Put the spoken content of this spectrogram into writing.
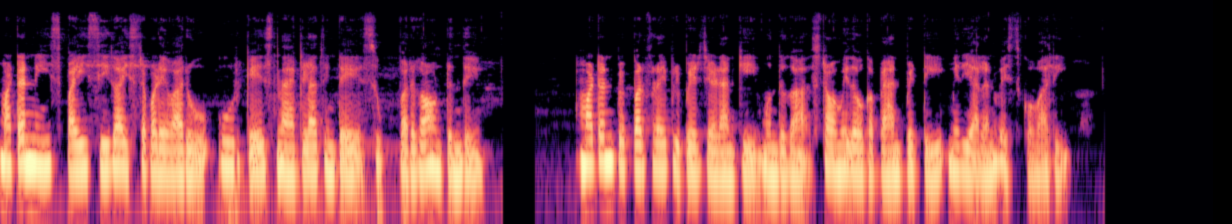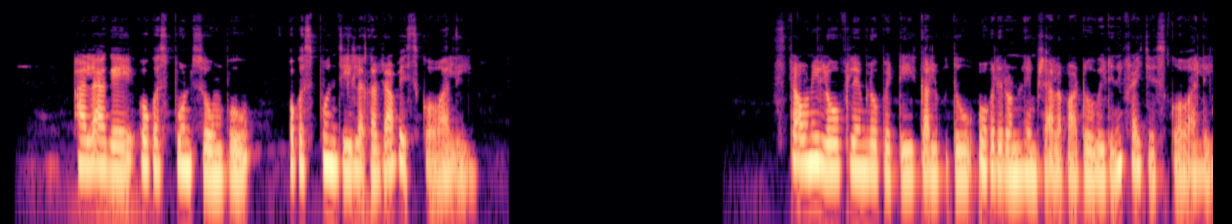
మటన్ని స్పైసీగా ఇష్టపడేవారు. ఊరికే స్నాక్లా తింటే సూపర్గా ఉంటుంది. మటన్ పెప్పర్ ఫ్రై ప్రిపేర్ చేయడానికి ముందుగా స్టవ్ మీద ఒక ప్యాన్ పెట్టి మిరియాలను వేసుకోవాలి. అలాగే ఒక స్పూన్ సోంపు ఒక స్పూన్ జీలకర్ర వేసుకోవాలి. స్టవ్ని లో ఫ్లేమ్లో పెట్టి కలుపుతూ ఒకటి రెండు నిమిషాల పాటు వీటిని ఫ్రై చేసుకోవాలి.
